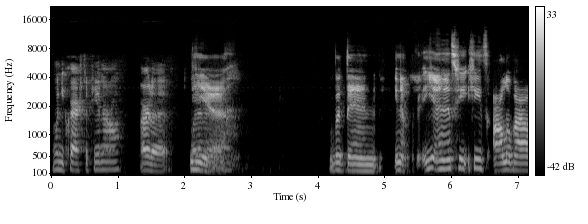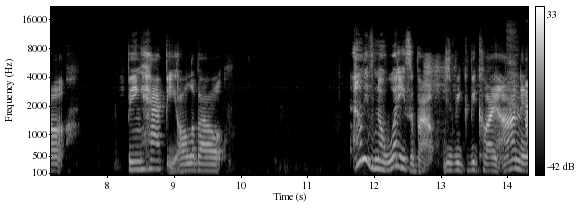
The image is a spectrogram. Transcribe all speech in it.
When he crashed the funeral or the. Yeah. But then you know, yeah, and it's, he he's all about being happy, all about. I don't even know what he's about. To be, be quite honest,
